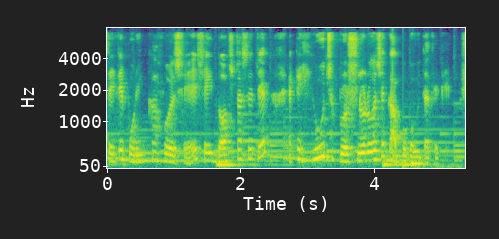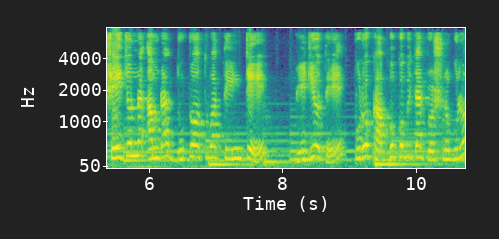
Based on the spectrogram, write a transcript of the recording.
সেটে পরীক্ষা হয়েছে, সেই দশটা সেটে একটা হিউজ প্রশ্ন রয়েছে কাব্য কবিতা থেকে সেই জন্য আমরা দুটো অথবা তিনটে ভিডিওতে পুরো কাব্য কবিতার প্রশ্নগুলো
